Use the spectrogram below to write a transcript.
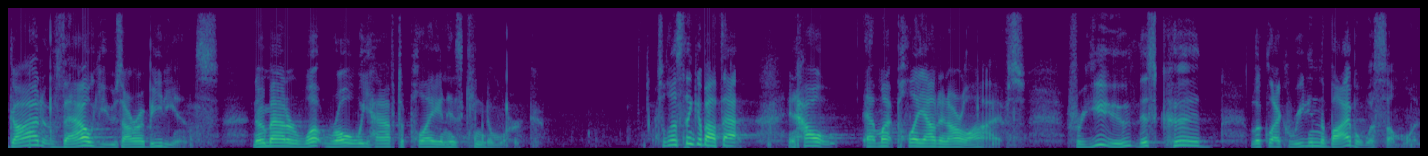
God values our obedience, no matter what role we have to play in his kingdom work. So let's think about that and how that might play out in our lives. For you, this could look like reading the Bible with someone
